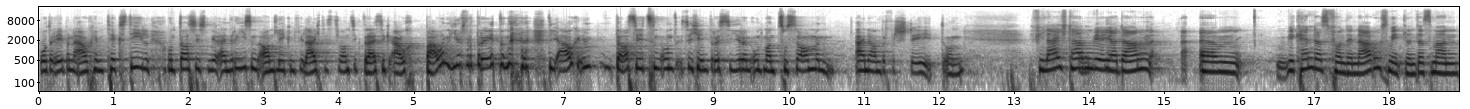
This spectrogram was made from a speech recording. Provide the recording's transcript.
oder eben auch im Textil. Und das ist mir ein Riesenanliegen. Vielleicht ist 2030 auch Bauern hier vertreten, die auch da sitzen und sich interessieren und man zusammen einander versteht. Und Vielleicht haben wir ja dann, ähm, wir kennen das von den Nahrungsmitteln, dass man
